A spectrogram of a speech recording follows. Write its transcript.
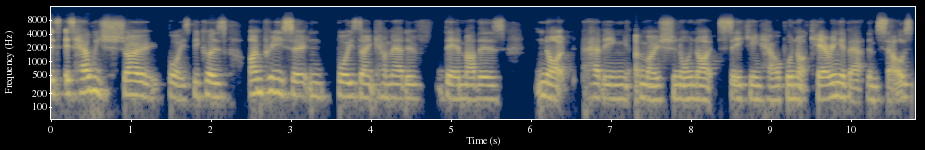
it's, it's how we show boys because I'm pretty certain boys don't come out of their mothers not having emotion or not seeking help or not caring about themselves.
